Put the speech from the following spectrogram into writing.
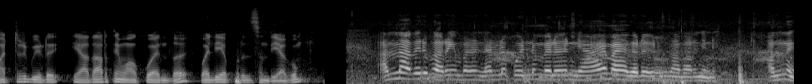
മറ്റൊരു വീട് യാഥാർത്ഥ്യമാക്കുക എന്നത് വലിയ പ്രതിസന്ധിയാകും. അന്ന് അവർ പറയുമ്പോൾ നല്ല പൊന്നും വില ന്യായമായ വില വരും എന്നാണ് പറഞ്ഞിന്. അന്ന്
